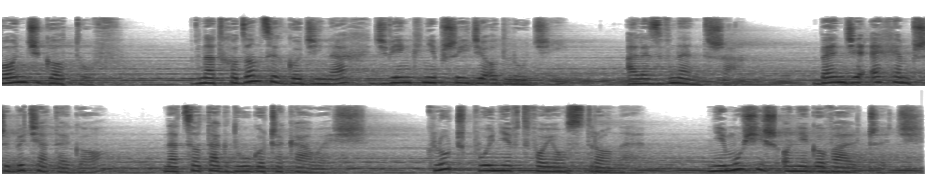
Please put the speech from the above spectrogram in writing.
Bądź gotów. W nadchodzących godzinach dźwięk nie przyjdzie od ludzi, ale z wnętrza. Będzie echem przybycia tego, na co tak długo czekałeś. Klucz płynie w Twoją stronę. Nie musisz o niego walczyć.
